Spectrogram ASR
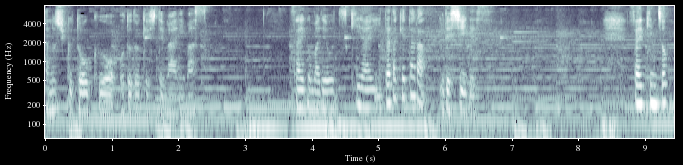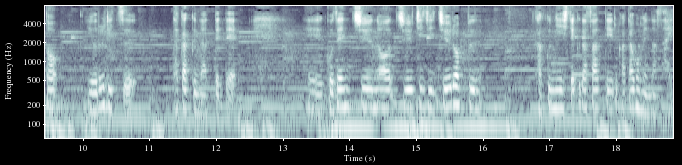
楽しくトークをお届けしてまいります。最後までお付き合いいただけたら嬉しいです。最近ちょっと夜率高くなってて、えー、午前中の11時16分確認してくださっている方ごめんなさい、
